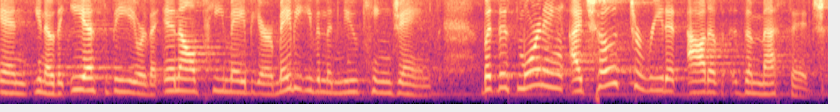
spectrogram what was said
in you know the ESV or the NLT maybe or maybe even the New King James. But this morning I chose to read it out of the message.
